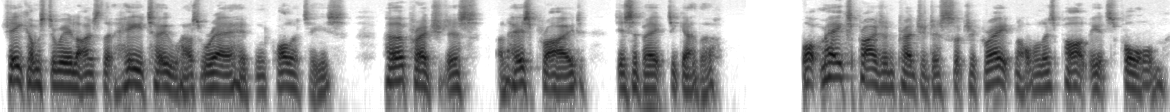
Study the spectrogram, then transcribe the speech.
She comes to realize that he too has rare hidden qualities. Her prejudice and his pride dissipate together. What makes Pride and Prejudice such a great novel is partly its form.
